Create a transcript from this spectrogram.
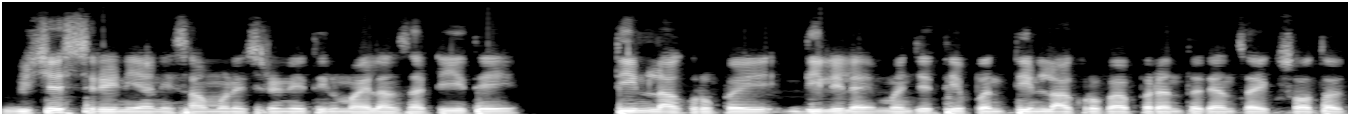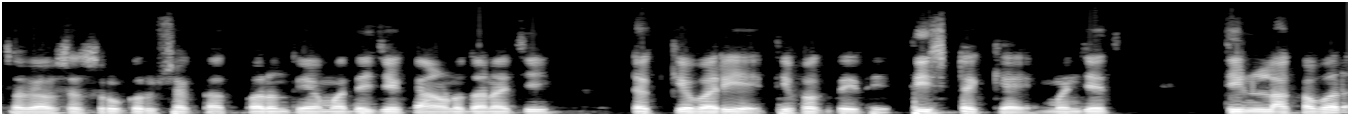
विशेष श्रेणी आणि सामान्य श्रेणीतील महिलांसाठी इथे तीन लाख रुपये दिलेले आहे म्हणजे ते पण तीन लाख रुपयापर्यंत त्यांचा एक स्वतःचा व्यवसाय सुरू करू शकतात. परंतु यामध्ये जे काय अनुदानाची टक्केवारी आहे ती फक्त इथे तीस टक्के आहे. म्हणजेच तीन लाखावर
